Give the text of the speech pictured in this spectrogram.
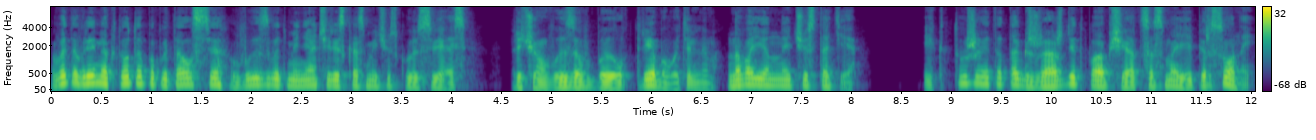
В это время кто-то попытался вызвать меня через космическую связь, причем вызов был требовательным, на военной частоте. И кто же это так жаждет пообщаться с моей персоной?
